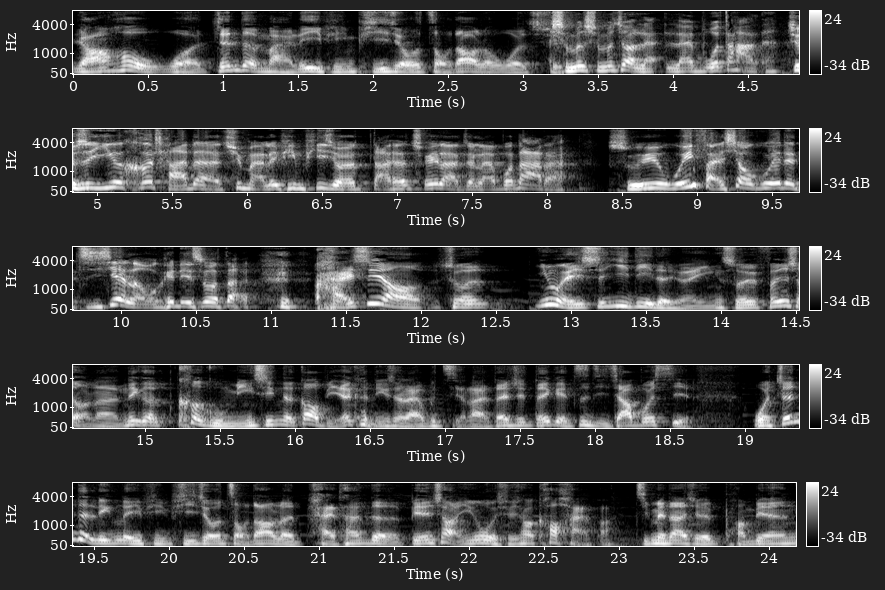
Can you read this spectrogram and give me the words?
然后我真的买了一瓶啤酒，走到了我去什么什么叫来来波大的？就是一个喝茶的去买了一瓶啤酒，打算吹了，这来波大的，属于违反校规的极限了。我跟你说的，还是要说，因为是异地的原因，所以分手了。那个刻骨铭心的告别肯定是来不及了，但是得给自己加波戏。我真的拎了一瓶啤酒走到了海滩的边上，因为我学校靠海嘛，集美大学旁边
